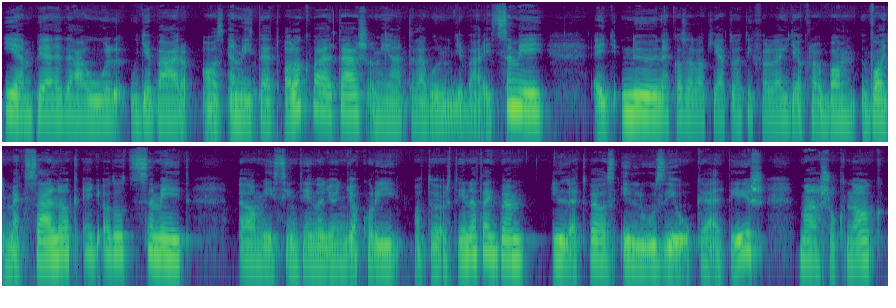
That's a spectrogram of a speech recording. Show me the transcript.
ilyen például ugyebár az említett alakváltás, ami általában ugyebár egy személy, egy nőnek az alakját öltik fel leggyakrabban, vagy megszállnak egy adott személyt, ami szintén nagyon gyakori a történetekben, illetve az illúziókeltés, másoknak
